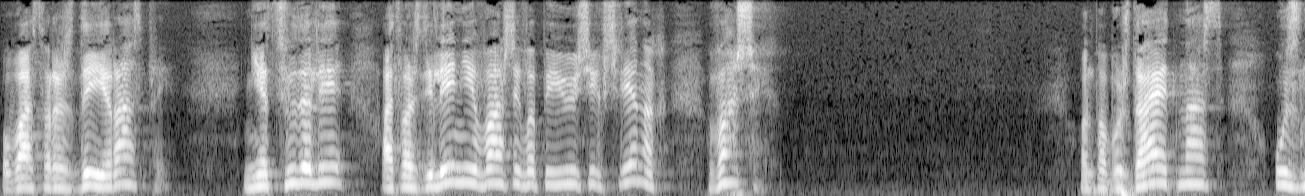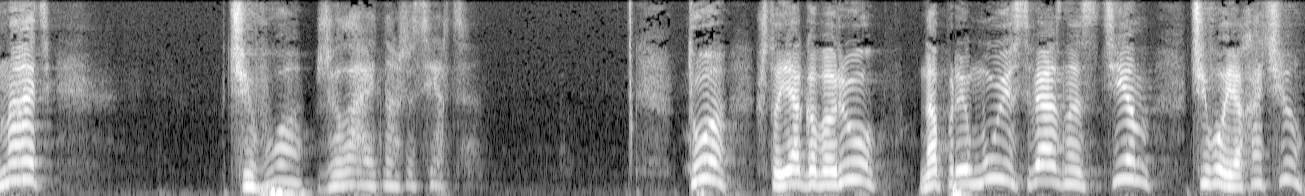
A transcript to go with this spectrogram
У вас вражды и распри. Не отсюда ли от вожделений ваших вопиющих членах ваших? Он побуждает нас узнать, чего желает наше сердце. То, что я говорю, напрямую связано с тем, чего я хочу.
